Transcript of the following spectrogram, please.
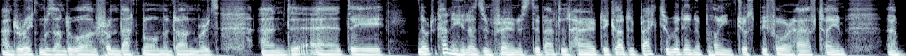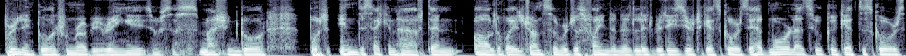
and writing was on the wall from that moment onwards. And uh, they, now the Conahy lads, in fairness, they battled hard. They got it back to within a point just before half time. A brilliant goal from Robbie Ring. It was a smashing goal. But in the second half, then all the while Johnstown were just finding it a little bit easier to get scores. They had more lads who could get the scores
